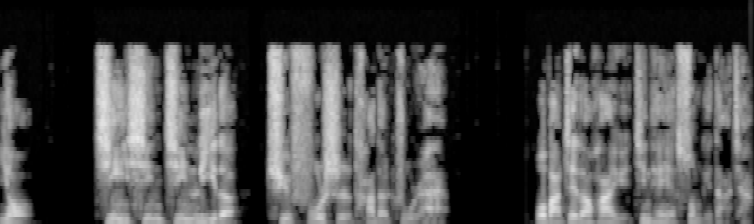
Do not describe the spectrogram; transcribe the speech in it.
要尽心尽力的去服侍他的主人。我把这段话语今天也送给大家。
